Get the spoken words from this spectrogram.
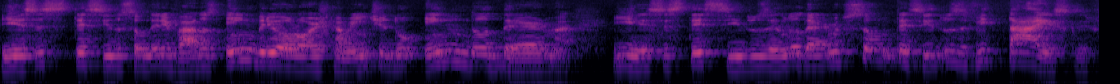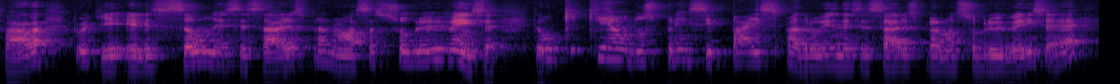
e esses tecidos são derivados embriologicamente do endoderma. E esses tecidos endodérmicos são tecidos vitais, que se fala, porque eles são necessários para a nossa sobrevivência. Então, o que, que é um dos principais padrões necessários para a nossa sobrevivência? É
